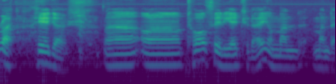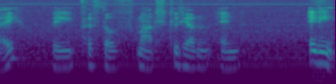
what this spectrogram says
Right, here goes. Uh, on 12.38 today, on Mon Monday, the 5th of March 2018,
